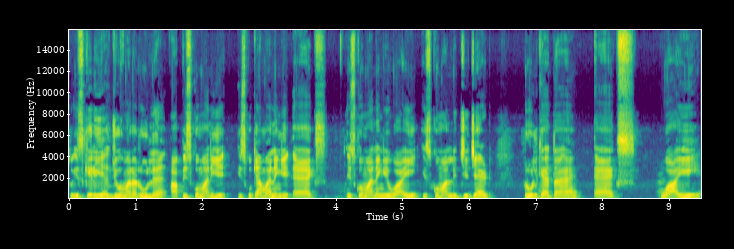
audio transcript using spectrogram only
तो इसके लिए जो हमारा रूल है, आप इसको मानिए। इसको क्या मानेंगे? एक्स इसको मानेंगे वाई इसको मान लीजिए जेड रूल कहता है एक्स वाई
